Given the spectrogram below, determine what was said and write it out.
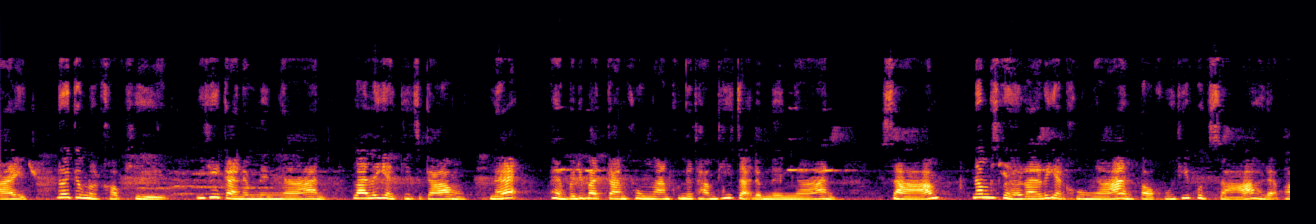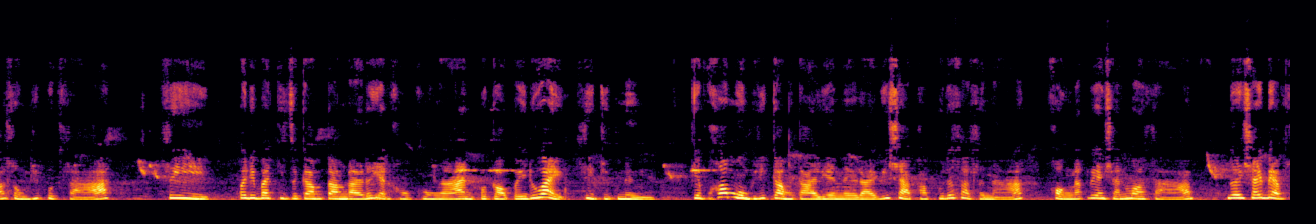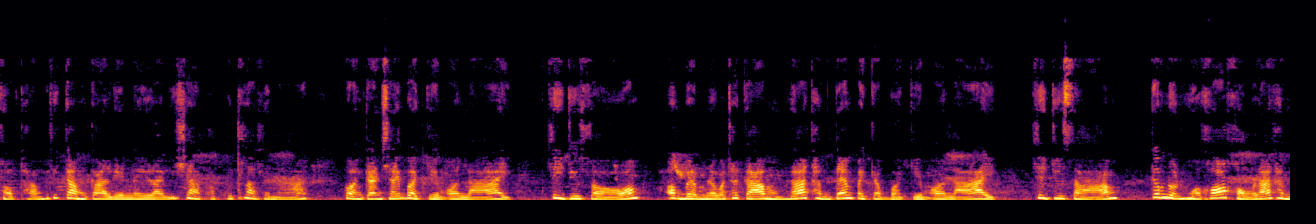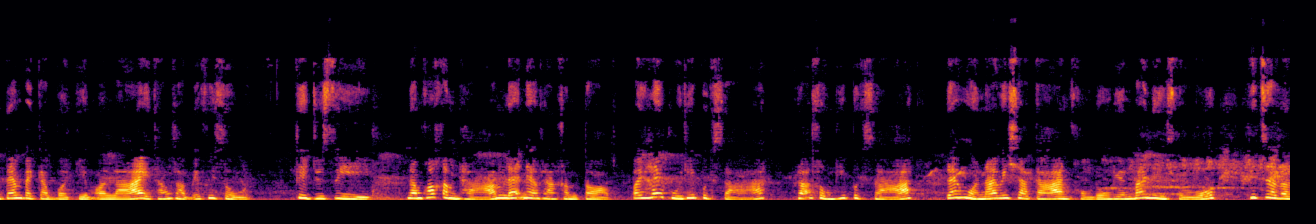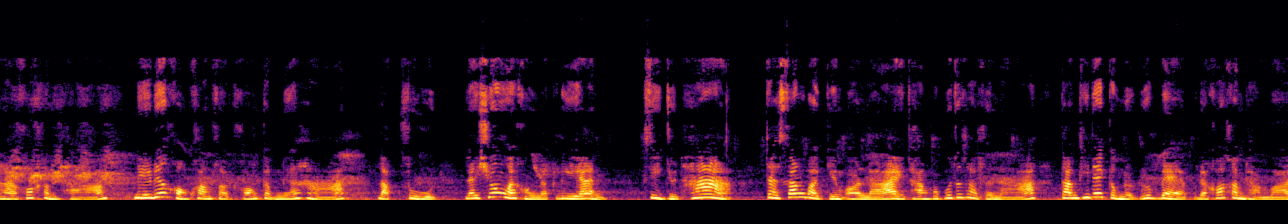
โดยกำหนดขอบเขตวิธีการดำเนินงาน รายละเอียดกิจกรรม และแผนปฏิบัติการโครงงานคุณธรรมที่จะดำเนินงาน 3. นำเสนอรายละเอียดโครงงานต่อครูที่ปรึกษา และพระสงฆ์ที่ปรึกษา 4. ปฏิบัติกิจกรรมตามรายละเอียดของโครงงานประกอบไปด้วย 4.1 เก็บข้อมูลพฤติกรรมการเรียนในรายวิชาพระพุทธศาสนา ของนักเรียนชั้นม .3 โดยใช้แบบสอบถามพฤติกรรมการเรียนในรายวิชาพระพุทธศาสนา ก่อนการใช้บอร์ดเกมออนไลน์ 4.2 ออกแบบนวัตกรรมล่าทำแต้มไปกับบอร์ดเกมออนไลน์ 4.3 กำหนดหัวข้อของล่าทำแต้มไปกับบอร์ดเกมออนไลน์ทั้ง 3 เอพิโซด 4.4 นำข้อคำถามและแนวทางคำตอบไปให้ครูที่ปรึกษา พระสงฆ์ที่ปรึกษา และหัวหน้าวิชาการของโรงเรียนบ้านดินโส พิจารณาข้อคำถาม ในเรื่องของความสอดคล้องกับเนื้อหา หลักสูตร และช่วงวัยของนักเรียน 4.5 จัดสร้างบอร์ดเกมออนไลน์ ทางพระพุทธศาสนา ตามที่ได้กำหนดรูปแบบและข้อคำถามไว้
